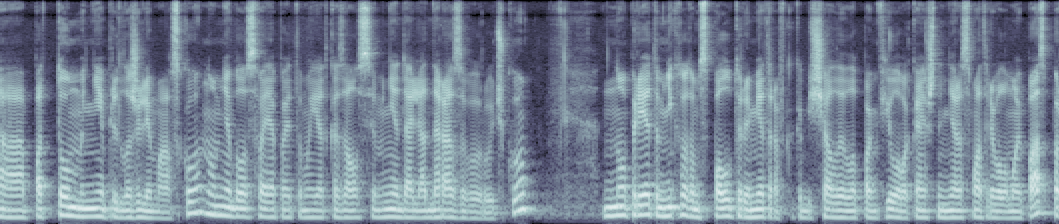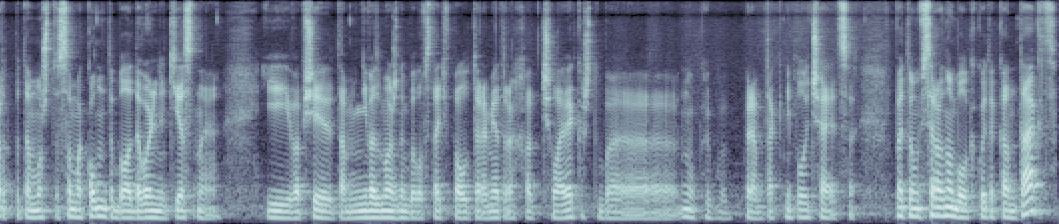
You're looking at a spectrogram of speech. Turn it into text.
А потом мне предложили маску, но у меня была своя, поэтому я отказался. Мне дали одноразовую ручку, но при этом никто там с полутора метров, как обещала Элла Памфилова, конечно, не рассматривал мой паспорт, потому что сама комната была довольно тесная, и вообще там невозможно было встать в полутора метрах от человека, чтобы, ну, как бы прям так не получается. Поэтому все равно был какой-то контакт,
